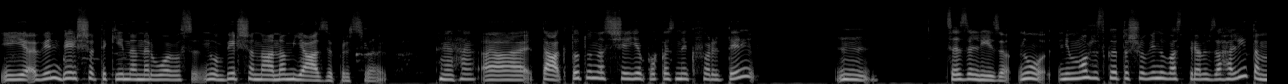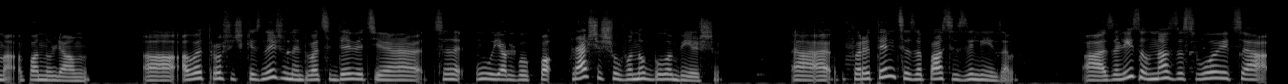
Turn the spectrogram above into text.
І він більше такий на нервову, ну, більше на, на м'язи працює. Е, так, тут у нас ще є показник ферритин. Це залізо. Ну, не можу сказати, що він у вас прям взагалі там по нулям, а, але трошечки знижений. 29 е, це ну, якби по- краще, щоб воно було більше. Е, Ферритин це запаси заліза. А залізо в нас засвоюється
